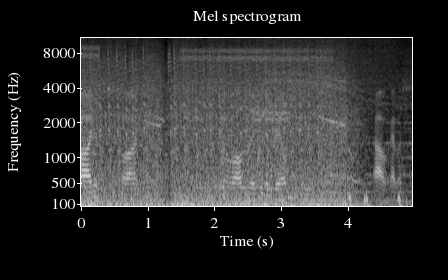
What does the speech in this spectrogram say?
Oh, this is fun. Go all the way to the bill. Oh, that was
